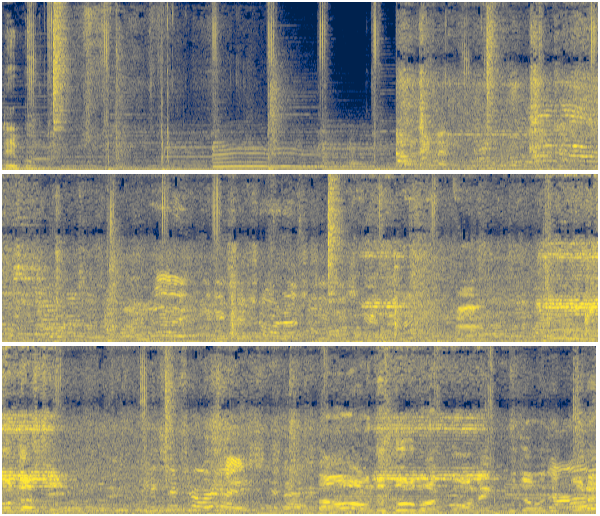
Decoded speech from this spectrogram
লেবু। আমি তাও আমাদের দুর্ভাগ্য অনেক খোঁজাখুঁজি করে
